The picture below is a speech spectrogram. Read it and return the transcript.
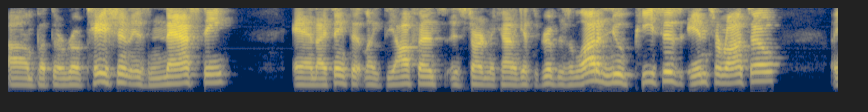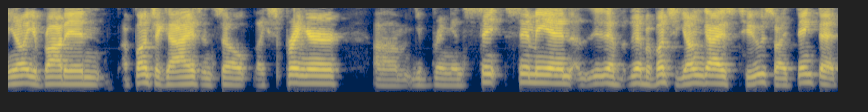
um, but their rotation is nasty. And I think that like the offense is starting to kind of get the grip. There's a lot of new pieces in Toronto you know, you brought in a bunch of guys, and so like Springer, um, you bring in Semien. They have, they have, a bunch of young guys too, so I think that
